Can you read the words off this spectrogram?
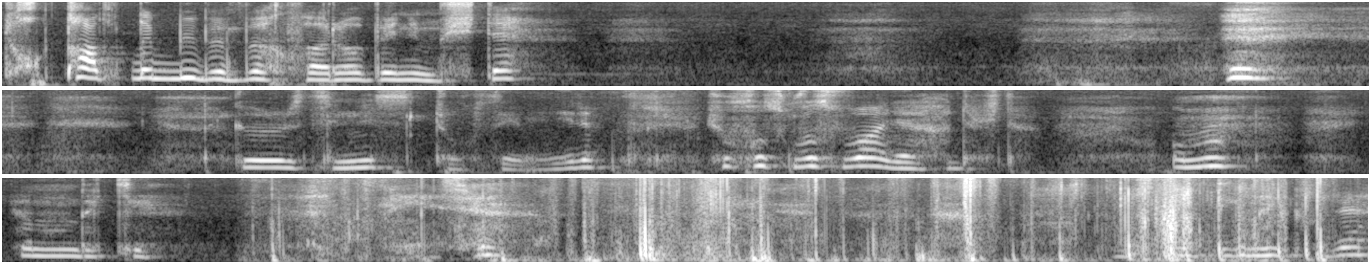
çok tatlı bir bebek var o benim işte. Görürseniz çok sevinirim. Şu fıs fıs var ya arkadaşlar. Onun yanındaki. Neyse. İstediğime göre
